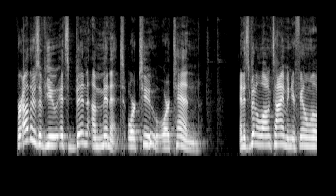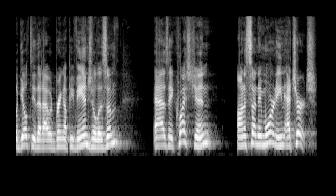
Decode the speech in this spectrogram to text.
For others of you, it's been a minute or two or 10, and it's been a long time and you're feeling a little guilty that I would bring up evangelism as a question on a Sunday morning at church.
